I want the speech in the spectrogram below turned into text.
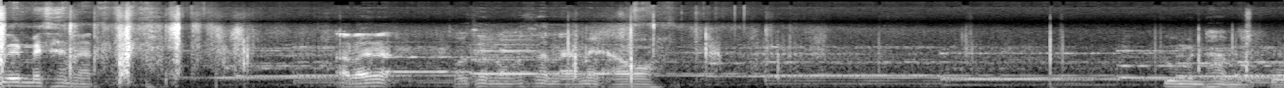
เล่นไม่ถนัดอะไรเนี่ยโฆษณาโฆษณาไม่เอาดูมันทำกู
